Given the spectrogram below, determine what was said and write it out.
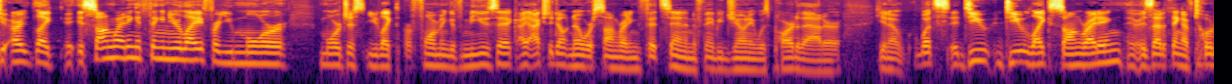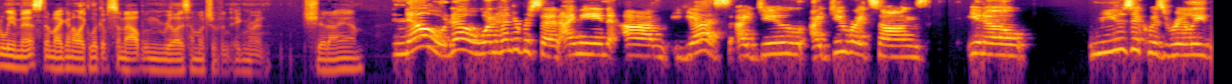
Do, are like is songwriting a thing in your life? Are you more more just you like the performing of music? I actually don't know where songwriting fits in, and if maybe Joni was part of that, or you know, what's do you do you like songwriting? Is that a thing I've totally missed? Am I going to like look up some album and realize how much of an ignorant shit I am? No, no, one hundred percent. I mean, um, yes, I do. I do write songs. You know, music was really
